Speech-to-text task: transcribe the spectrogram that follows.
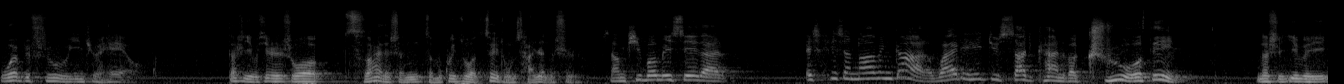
will be thrown into hell. 但是有些人说，慈爱的神怎么会做这种残忍的事？ Some people may say that "It's- he's a loving God. Why did he do such kind of a cruel thing? 那是因为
